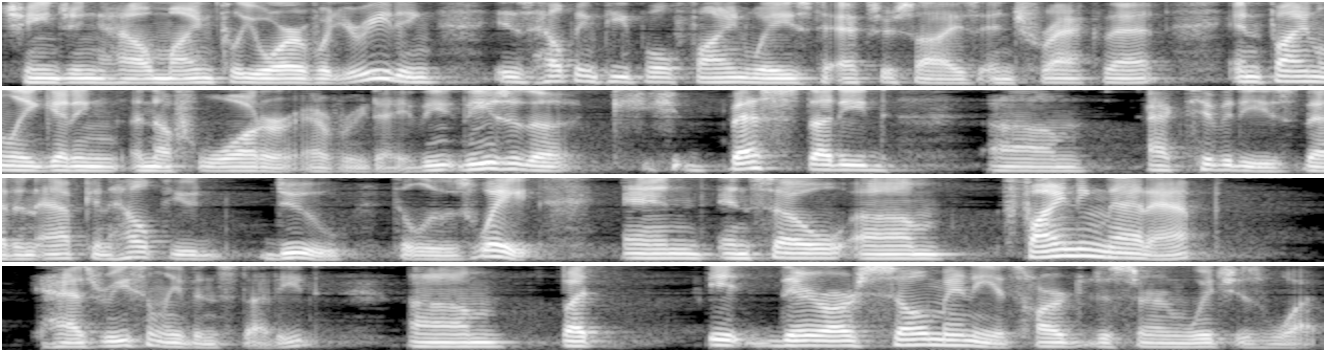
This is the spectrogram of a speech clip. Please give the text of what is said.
changing how mindful you are of what you're eating, is helping people find ways to exercise and track that. And finally, getting enough water every day. these are the best studied um, activities that an app can help you do to lose weight. And, and so um, finding that app has recently been studied. Um, but it there are so many it's hard to discern which is what.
